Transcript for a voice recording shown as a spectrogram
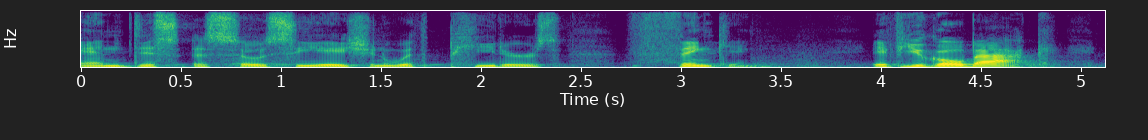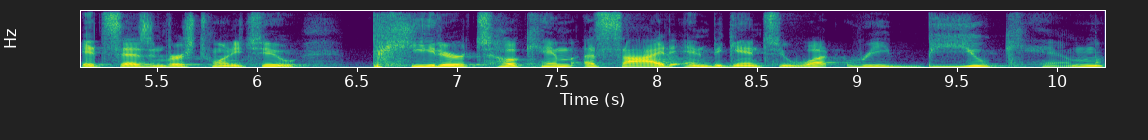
and disassociation with Peter's thinking. If you go back, it says in verse 22 Peter took him aside and began to what? Rebuke him.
